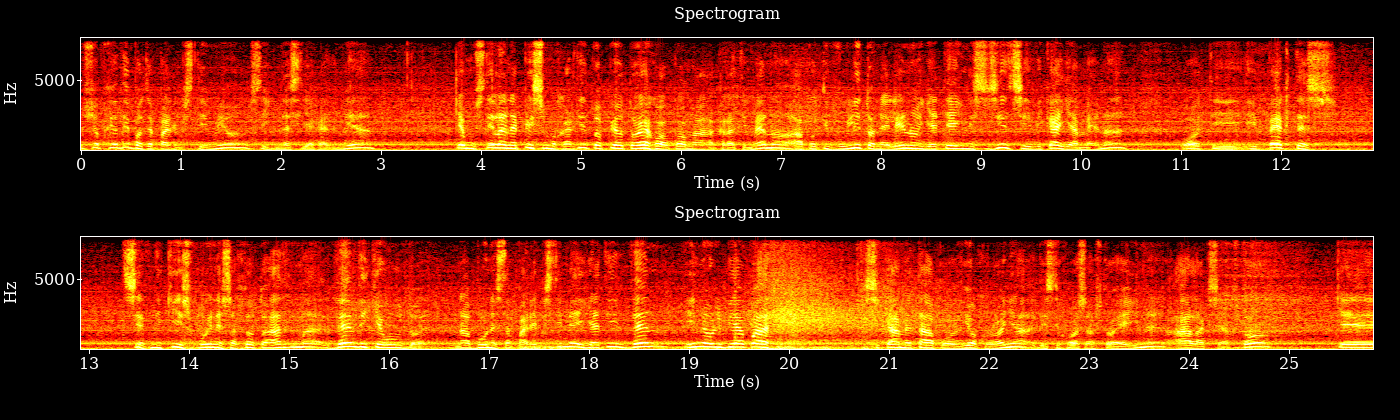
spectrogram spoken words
σε οποιοδήποτε πανεπιστήμιο, στην Γυμναστική Ακαδημία, και μου στείλαν επίσημο χαρτί το οποίο το έχω ακόμα κρατημένο από τη Βουλή των Ελλήνων γιατί έγινε συζήτηση ειδικά για μένα ότι οι παίκτες της Εθνικής που είναι σε αυτό το άθλημα δεν δικαιούνται να μπουν στα πανεπιστήμια γιατί δεν είναι Ολυμπιακό άθλημα. Φυσικά μετά από δύο χρόνια, δυστυχώς αυτό έγινε, άλλαξε αυτό και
